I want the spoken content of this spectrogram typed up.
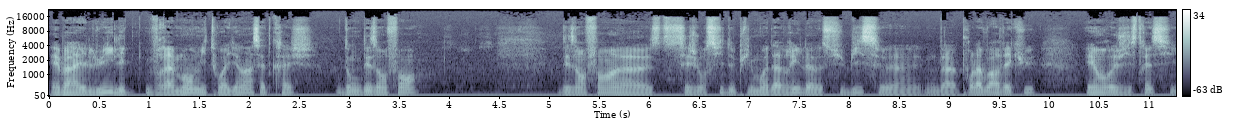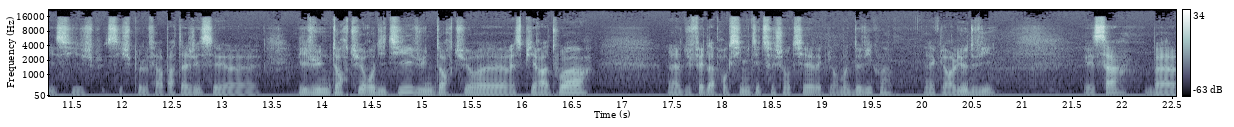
et eh ben lui, il est vraiment mitoyen à cette crèche. Donc des enfants des enfants euh, ces jours-ci, depuis le mois d'avril, euh, subissent, euh, bah, pour l'avoir vécu et enregistré, si, si, je, si, je, peux le faire partager, c'est vivre une torture auditive, une torture respiratoire, du fait de la proximité de ce chantier avec leur mode de vie, quoi, avec leur lieu de vie. Et ça, bah,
